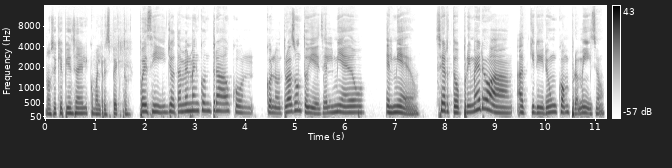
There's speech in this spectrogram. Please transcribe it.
No sé qué piensa él y como al respecto. Pues sí, yo también me he encontrado con, con otro asunto y es el miedo, el miedo, ¿cierto? Primero a adquirir un compromiso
